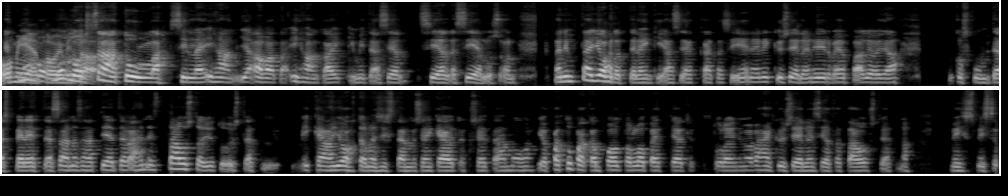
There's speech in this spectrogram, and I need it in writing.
Omien mulla, toiminta... mulla saa tulla sille ihan, ja avata ihan kaikki, mitä siellä, siellä sielus on. Mä nimittäin johdattelenkin asiakkaita siihen, eli kyselen hirveän paljon, ja koska mun pitäisi periaatteessa aina saada tietää vähän niistä taustajutuista, että mikä on johtanut siis tämmöiseen käytökseen tai muuhun. Jopa tupakan polton lopettajat, jotka tulee, niin mä vähän kyselen sieltä taustaa, että no, miss, missä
